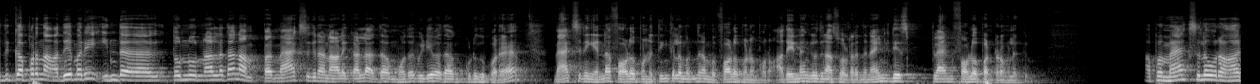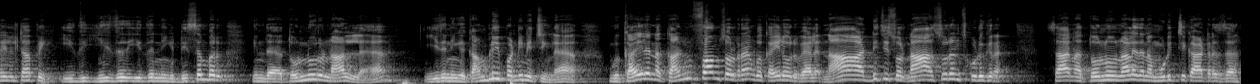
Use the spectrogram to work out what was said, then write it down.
இதுக்கப்புறம் தான் அதே மாதிரி இந்த தொண்ணூறு நாளில் தான் நான் இப்போ மேக்ஸுக்கு நான் நாளைக்கு காலையில் அதான் மொதல் வீடியோ தான் கொடுக்க போகிறேன் மேக்ஸ் நீங்கள் என்ன ஃபாலோ பண்ணணும்? திங்கிழமை இருந்து நம்ம ஃபாலோ பண்ண போகிறோம் அது என்னங்கிறது நான் சொல்கிறேன் இந்த 90 டேஸ் பிளான் ஃபாலோ பண்ணுறவங்களுக்கு அப்போ மேக்ஸில் ஒரு ஆறு ஏழு டாபிக் இது இது இது நீங்கள் டிசம்பர் இந்த தொண்ணூறு நாளில் இதை நீங்கள் கம்ப்ளீட் பண்ணி வச்சிங்களேன் உங்கள் கையில் நான் கன்ஃபார்ம் சொல்கிறேன் உங்கள் கையில் ஒரு வேலை. நான் அடித்து சொல் நான் அசூரன்ஸ் கொடுக்குறேன். சார் நான் தொண்ணூறு நாள் இதை நான் முடித்து காட்டுறேன் சார்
